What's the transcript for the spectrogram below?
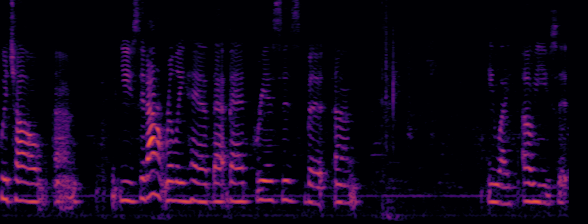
which I'll um, use it. I don't really have that bad frizzes, but um, anyway, I'll use it.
